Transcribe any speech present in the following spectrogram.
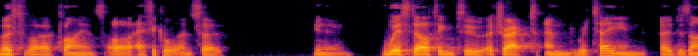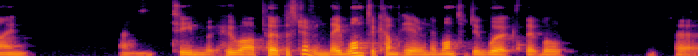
most of our clients are ethical. And so, you know, we're starting to attract and retain a design um, team who are purpose driven. They want to come here and they want to do work that will, uh,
